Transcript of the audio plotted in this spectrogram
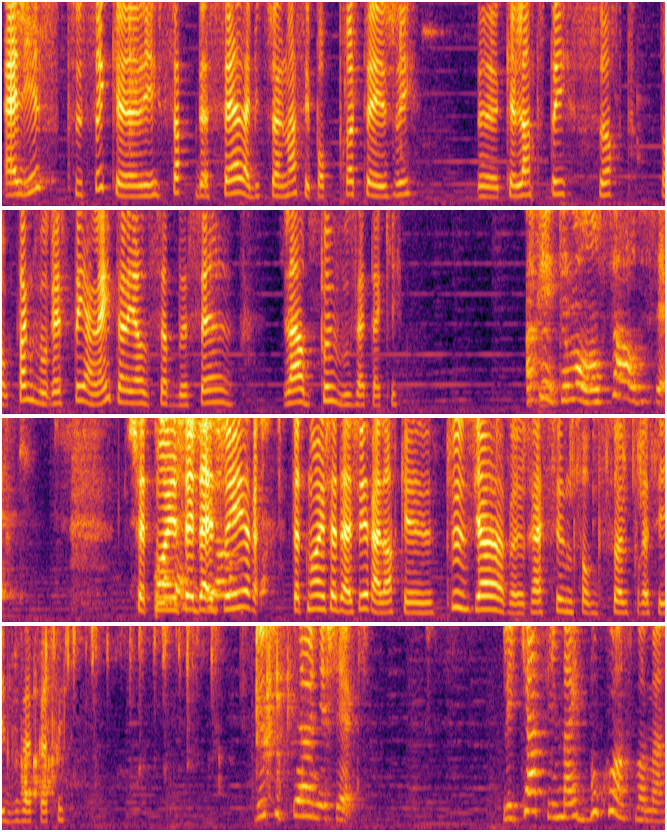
Alice, tu sais que les cercles de sel, habituellement, c'est pour protéger euh, que l'entité sorte. Donc, tant que vous restez à l'intérieur du cercle de sel, l'arbre peut vous attaquer. Ok, tout le monde, on sort du cercle. Faites-moi un jet d'agir. Faites-moi un jet d'agir alors que plusieurs racines sortent du sol pour essayer de vous attraper. Deux succès, un échec. Les quatre, ils m'aident beaucoup en ce moment.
